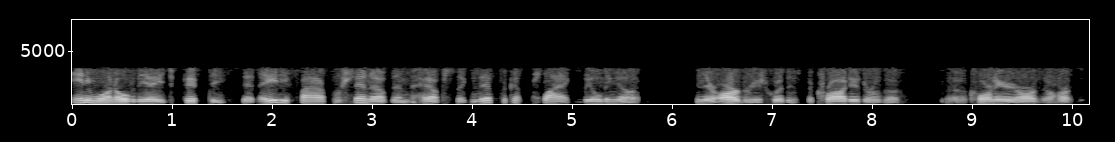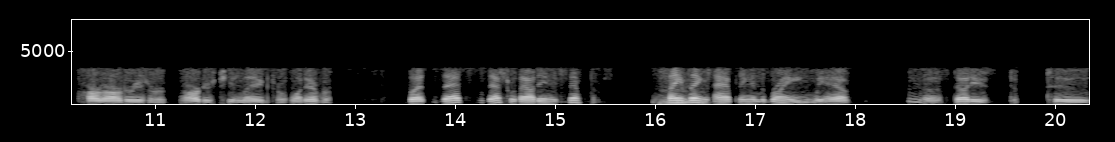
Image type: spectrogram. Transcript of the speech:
anyone over the age 50, that 85% of them have significant plaque building up in their arteries, whether it's the carotid or the uh, coronary artery, the heart, heart arteries, or arteries to your legs, or whatever. But that's that's without any symptoms. The mm-hmm. same thing is happening in the brain. We have uh, studies to, to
